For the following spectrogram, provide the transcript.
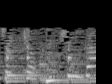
这种情况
